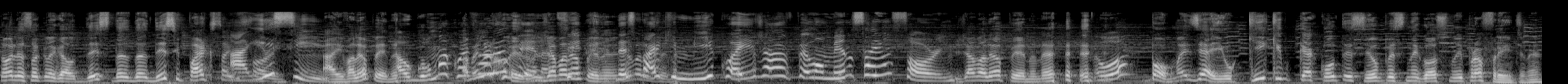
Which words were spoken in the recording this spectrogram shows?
Então olha só que legal, desse, da- da- desse parque saiu o Aí Soaring. sim. Aí valeu a pena. Alguma coisa valeu coisa, a pena. já valeu Sim, a pena, Desse parque mico aí já pelo menos saiu um sorry. Já valeu a pena, né? Ô, Bom, mas e aí, o que que que aconteceu pra esse negócio não ir pra frente, né?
